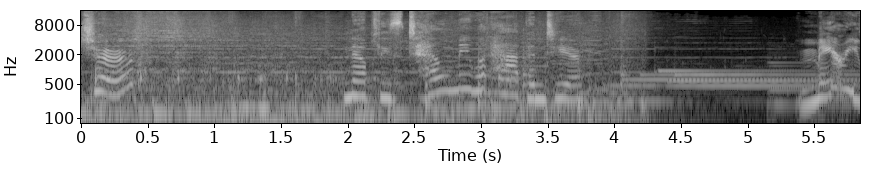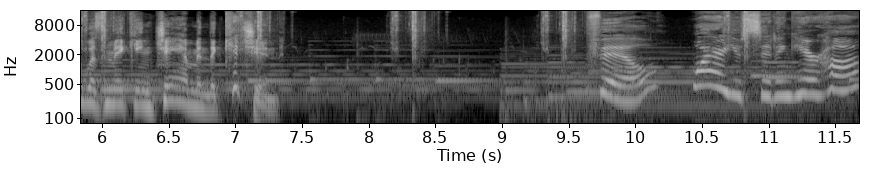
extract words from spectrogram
Chirp? Now please tell me what happened here. Mary was making jam in the kitchen. Phil, why are you sitting here, huh?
